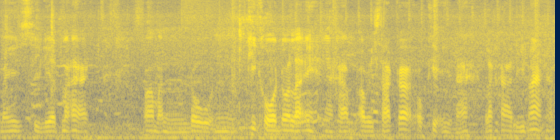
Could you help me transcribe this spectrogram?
ไม่ซีเรียสมาก ว่ามันโดนขี้โคลนโดนอะไรนะครับ เอาไปซักก็โอเคอยู่นะ ราคาดีมากครับ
